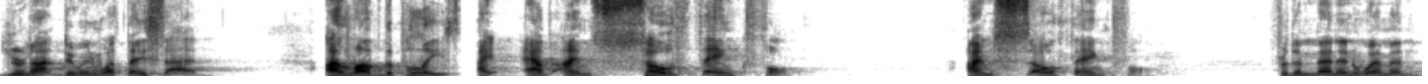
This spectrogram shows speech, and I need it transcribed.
you're not doing what they said. I love the police. I, I'm so thankful. I'm so thankful for the men and women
